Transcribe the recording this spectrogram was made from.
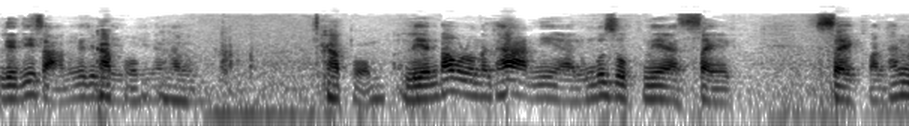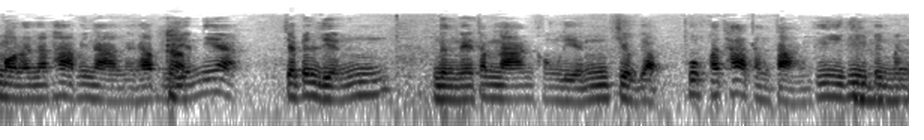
เหรียญที่สามนี่ก็จะครับมีผมอย่างนี้นะครับครับผม เหรียญพระบรมธาตุเนี่ยหลวงปู่ศุกร์เนี่ยเสกเสกก่อนท่านมรณภาพไม่นานนะครับครับเหรียญเนี่ยจะเป็นเหรียญหนึ่งในตำนานของเหรียญเกี่ยวกับพวกพระธาตุต่างๆ ที่ที่เป็นมัน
